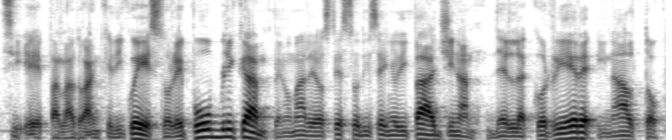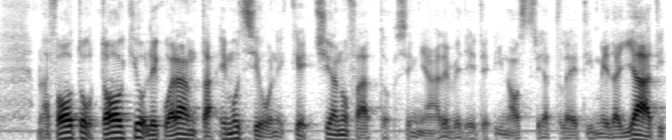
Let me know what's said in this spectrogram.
Si è parlato anche di questo. Repubblica, meno male lo stesso disegno di pagina del Corriere, in alto una foto, Tokyo, le 40 emozioni che ci hanno fatto segnare, vedete, i nostri atleti medagliati.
